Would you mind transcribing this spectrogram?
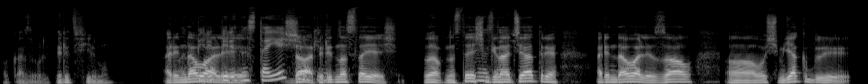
показывали перед фильмом. Арендовали. Перед, перед настоящим? Да, перед настоящим. Да, в настоящем настоящий. кинотеатре арендовали зал. А, в общем, якобы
